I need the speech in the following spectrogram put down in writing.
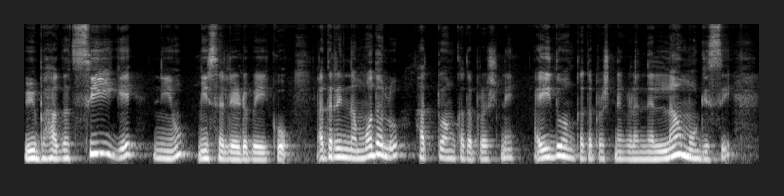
ವಿಭಾಗ ಸಿಗೆ ನೀವು ಮೀಸಲಿಡಬೇಕು. ಅದರಿಂದ ಮೊದಲು ಹತ್ತು ಅಂಕದ ಪ್ರಶ್ನೆ, ಐದು ಅಂಕದ ಪ್ರಶ್ನೆಗಳನ್ನೆಲ್ಲ ಮುಗಿಸಿ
